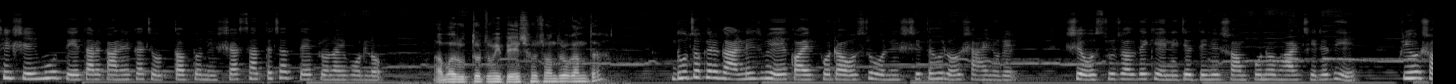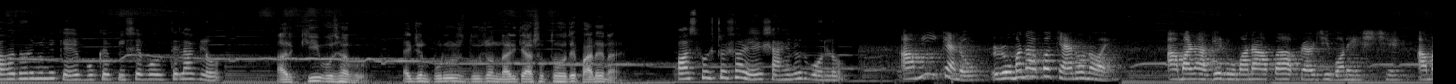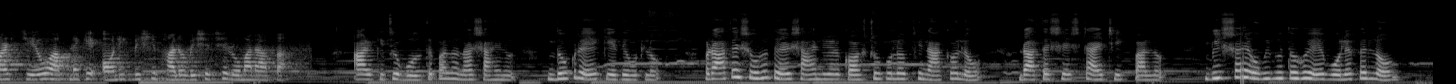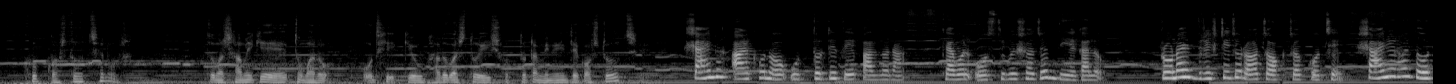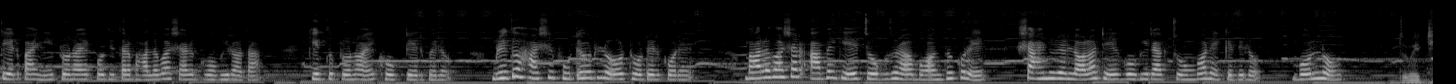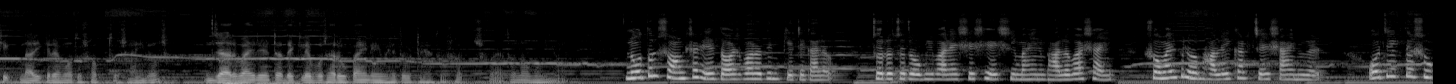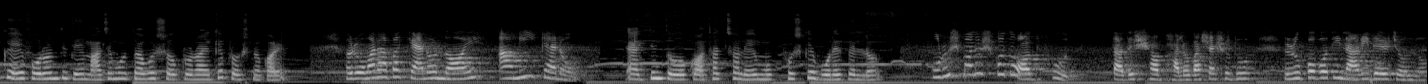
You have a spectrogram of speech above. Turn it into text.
ঠিক সেই মুহূর্তে তার কানের কাছে উত্তপ্ত নিঃশ্বাস ছাড়তে ছাড়তে প্রণয় বলল আমার উত্তর তুমি পেয়েছ চন্দ্রকান্তা? দু চোখের গার্নিশ বেয়ে কয়েক ফোঁটা অশ্রু নিশ্চিত হলো শাহিনুরের সে অশ্রু জল দেখে নিজের দেহের সম্পূর্ণ ভার ছেড়ে দিয়ে প্রিয় সহধর্মিনীকে বুকে পিষে বলতে লাগল আর কি বোঝাবো? একজন পুরুষ দুজন নারীতে আসক্ত হতে পারে না। অস্পষ্ট স্বরে শাহিনুর বলল আমি কেন? রোমানা আপা কেন নয়? আমার আগে রোমানা আপা আপনার জীবনে এসছে। আমার চেয়েও আপনাকে অনেক বেশি ভালোবেসেছে রোমানা আপা। আর কিছু বলতে পারল না শাহিনুর। দুকরে কেঁদে উঠল। রাতের শুরুতে শাহিনুরের কষ্ট উপলব্ধি না করলেও রাতের শেষটায় ঠিক পারল। বিস্ময়ে অভিভূত হয়ে বলে ফেলল খুব কষ্ট হচ্ছে নূর। তোমার স্বামীকে তোমার অধিক কেউ ভালোবাসতো এই সত্যটা মেনে নিতে কষ্ট হচ্ছে? শাহিনুর আর কোনো উত্তর দিতে পারল না। কেবল অশ্রু বিসর্জন দিয়ে গেল। প্রণয়ের দৃষ্টিজোড়া চকচক করছে। শাহিনুর হয়তো টের পায়নি প্রণয়ের প্রতি তার ভালোবাসার গভীরতা। কিন্তু প্রণয় খুব টের পেল। মৃদু হাসি ফুটে উঠল ঠোঁটের করে ভালোবাসার আবেগে চোখজোড়া বন্ধ করে শাহিনুরের ললাটে গভীর এক চুম্বন এঁকে দিল। বলল তুমি ঠিক নারিকেলের মতো শক্ত শাহিনুর যার বাইরে এটা দেখলে বোঝার উপায় নেই ভেতরটা এত স্বচ্ছ এত নমনীয়। নতুন সংসারে দশ বারো দিন কেটে গেল। ছোট ছোট অভিমানের শেষে সীমাহীন ভালোবাসায় সময়গুলো ভালোই কাটছে শাহিনুরের। অতিরিক্ত সুখে ফোরন দিতে মাঝে মধ্যে অবশ্য প্রণয়কে প্রশ্ন করে রোমানা আপা কেন নয় আমি কেন? একদিন তো কথার ছলে মুখ ফুসকে বলে ফেলল পুরুষ মানুষ কত অদ্ভুত তাদের সব ভালোবাসা শুধু রূপবতী নারীদের জন্য।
